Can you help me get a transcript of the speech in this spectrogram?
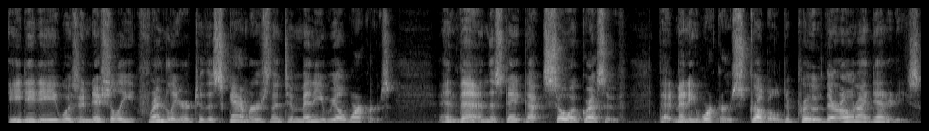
EDD was initially friendlier to the scammers than to many real workers. And then the state got so aggressive that many workers struggled to prove their own identities.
